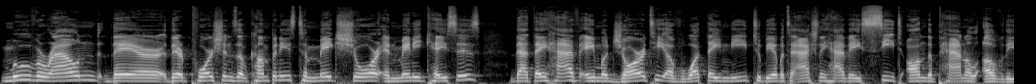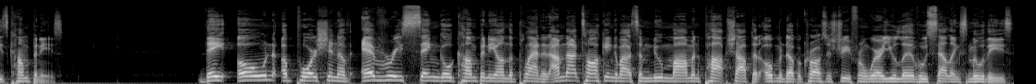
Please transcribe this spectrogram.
move around their their portions of companies to make sure in many cases that they have a majority of what they need to be able to actually have a seat on the panel of these companies. They own a portion of every single company on the planet. I'm not talking about some new mom and pop shop that opened up across the street from where you live who's selling smoothies.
